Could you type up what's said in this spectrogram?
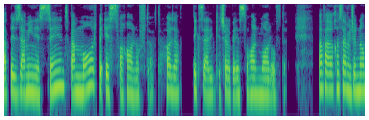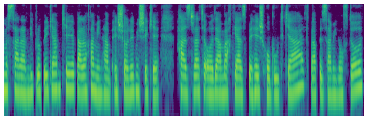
و به زمین سند و مار به اصفهان افتاد. حالا بگذاریم که چرا به اصفهان مار افتاد. من فقط خواستم اینجا نام سرندیب رو بگم که برای همین هم اشاره میشه که حضرت آدم وقتی از بهش حبود کرد و به زمین افتاد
